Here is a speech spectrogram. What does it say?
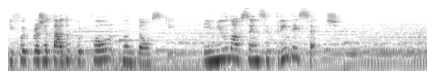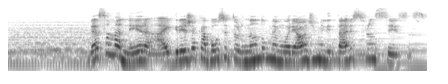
e foi projetado por Paul Landowski em 1937. Dessa maneira, a igreja acabou se tornando um memorial de militares franceses.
